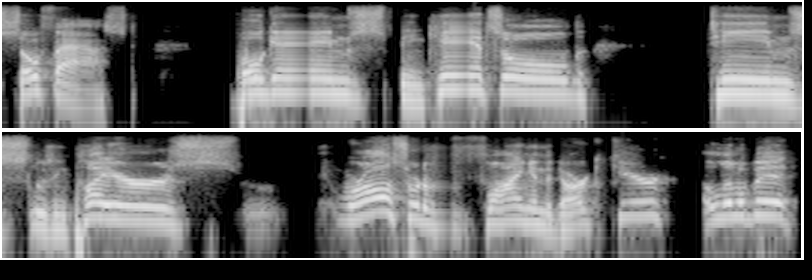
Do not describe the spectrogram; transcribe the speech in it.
so fast. Bowl games being canceled, teams losing players. We're all sort of flying in the dark here a little bit,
